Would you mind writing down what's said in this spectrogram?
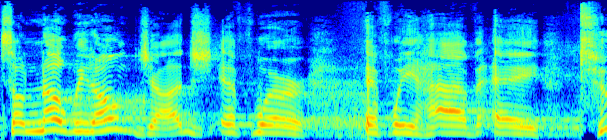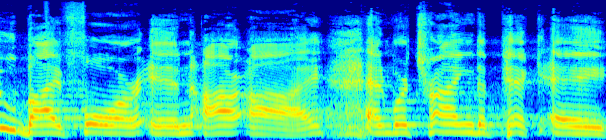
So, no, we don't judge if we're if we have a two by four in our eye and we're trying to pick a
